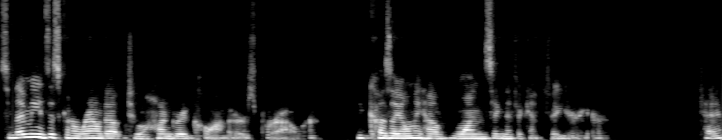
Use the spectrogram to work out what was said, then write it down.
So that means it's gonna round up to hundred kilometers per hour because I only have one significant figure here. Okay.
